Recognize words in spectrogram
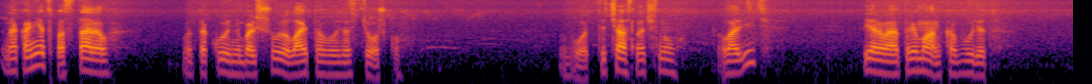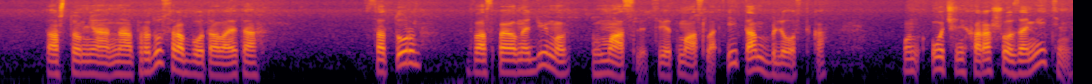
Наконец поставил вот такую небольшую лайтовую застежку. Вот, сейчас начну ловить. Первая приманка будет та, что у меня на пруду сработала. Это Сатурн 2,5 дюйма в масле, цвет масла. И там блестка. Он очень хорошо заметен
